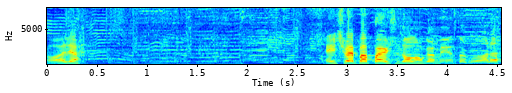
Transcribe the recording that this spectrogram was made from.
Olha. A gente vai para a parte do alongamento agora.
